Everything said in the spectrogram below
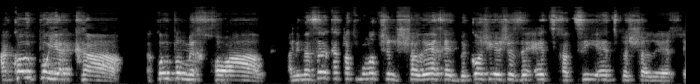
הכל פה יקר, הכל פה מכוער. אני מנסה לקחת תמונות של שלכת, בקושי יש איזה עץ, חצי עץ בשלכת.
